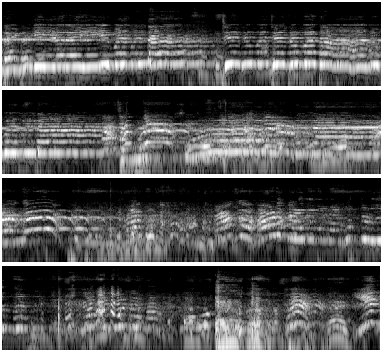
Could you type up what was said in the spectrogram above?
தங்கிய வந்தா ஜென்ம ஜென்மதானு வந்தா ஏன்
